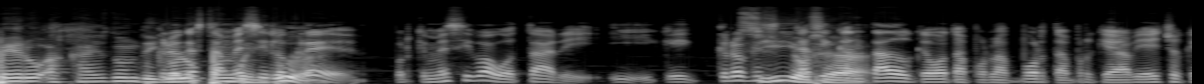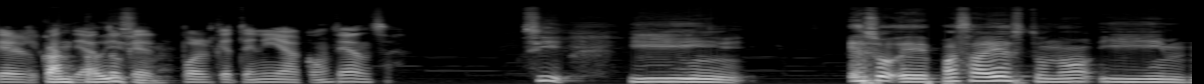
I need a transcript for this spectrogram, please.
Pero acá es donde creo yo que hasta Messi lo cree, porque Messi va a votar y, que creo que es casi cantado que vota por Laporta, porque había dicho que era el candidato por el que tenía confianza. Sí, y eso eh, pasa esto, ¿no? Y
